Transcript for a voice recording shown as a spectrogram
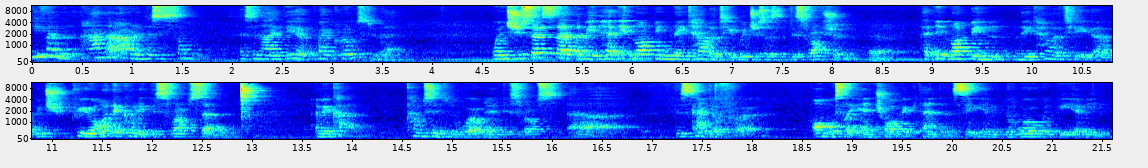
even Hannah Arendt has some has an idea quite close to that. When she says that, I mean, had it not been natality, which is a disruption, Yeah. had it not been natality, uh, which periodically disrupts, um, I mean, comes into the world and disrupts uh, this kind of uh, almost like entropic tendency, I mean, the world would be, I mean,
